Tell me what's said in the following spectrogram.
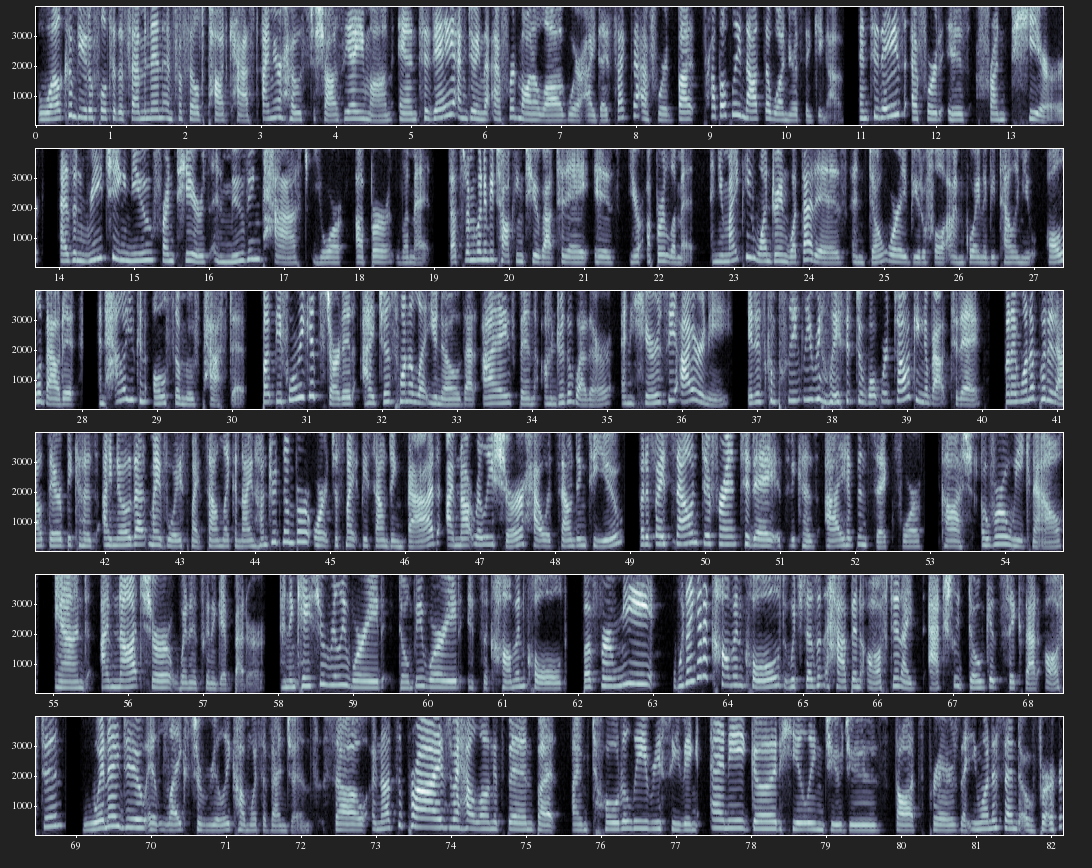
Welcome, beautiful, to the Feminine and Fulfilled podcast. I'm your host, Shazia Imam, and today I'm doing the F word monologue where I dissect the F word, but probably not the one you're thinking of. And today's F word is frontier, as in reaching new frontiers and moving past your upper limit. That's what I'm going to be talking to you about today is your upper limit. And you might be wondering what that is. And don't worry, beautiful. I'm going to be telling you all about it and how you can also move past it. But before we get started, I just want to let you know that I've been under the weather. And here's the irony it is completely related to what we're talking about today. But I want to put it out there because I know that my voice might sound like a 900 number or it just might be sounding bad. I'm not really sure how it's sounding to you. But if I sound different today, it's because I have been sick for, gosh, over a week now. And I'm not sure when it's going to get better. And in case you're really worried, don't be worried. It's a common cold. But for me, when I get a common cold, which doesn't happen often, I actually don't get sick that often. When I do, it likes to really come with a vengeance. So I'm not surprised by how long it's been, but I'm totally receiving any good healing jujus, thoughts, prayers that you want to send over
